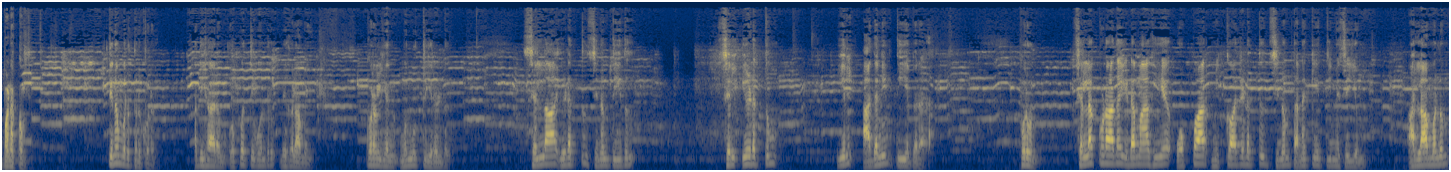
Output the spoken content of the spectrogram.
வணக்கம். தினம் ஒரு திருக்குறள். அதிகாரம் முப்பத்தி ஒன்று வெகுளாமை. குறள் எண் முன்னூற்றி இரண்டு. செல்லா இடத்து சினம் தீது செல் இடத்தும் இல் அதனின் தீய பெற. பொருள் செல்லக்கூடாத இடமாகிய ஒப்பார் மிக்காரிடத்து சினம் தனக்கே தீமை செய்யும். அல்லாமலும்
